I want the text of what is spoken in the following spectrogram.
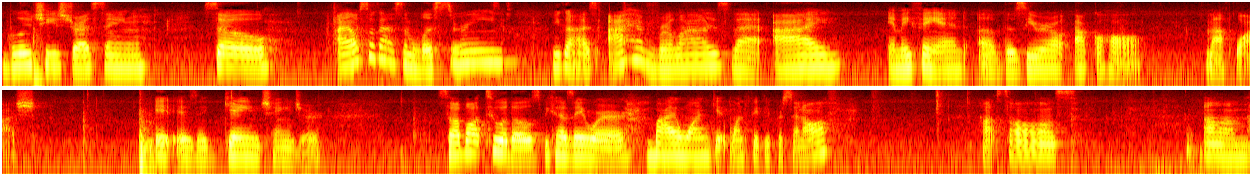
blue cheese dressing. So I also got some Listerine. You guys, I have realized that I am a fan of the zero alcohol mouthwash. It is a game changer. So I bought two of those because they were buy one, get one 50% off. Hot sauce, um,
